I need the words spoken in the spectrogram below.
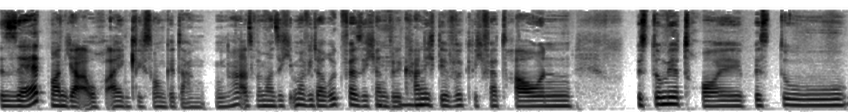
sät man ja auch eigentlich so einen Gedanken. Ne? Also wenn man sich immer wieder rückversichern will, mhm. kann ich dir wirklich vertrauen? Bist du mir treu? Bist du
